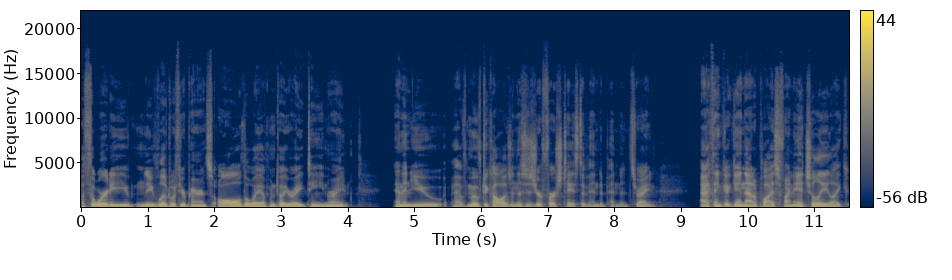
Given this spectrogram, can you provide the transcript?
authority, you've, you've lived with your parents all the way up until you're 18, right? And then you have moved to college and this is your first taste of independence, right? I think again that applies financially, like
